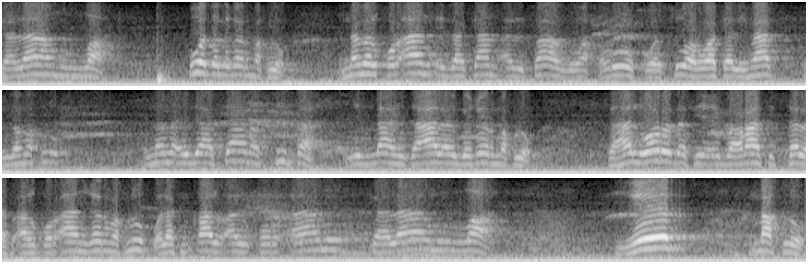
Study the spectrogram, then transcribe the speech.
كلام الله هو ذا اللي غير مخلوق. إنما القرآن إذا كان ألفاظ وحروف وسور وكلمات يبقى مخلوق. إنما إذا كانت صفة لله تعالى يبقى غير مخلوق. فهل ورد في عبارات السلف القرآن غير مخلوق ولكن قالوا القرآن كلام الله غير مخلوق؟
